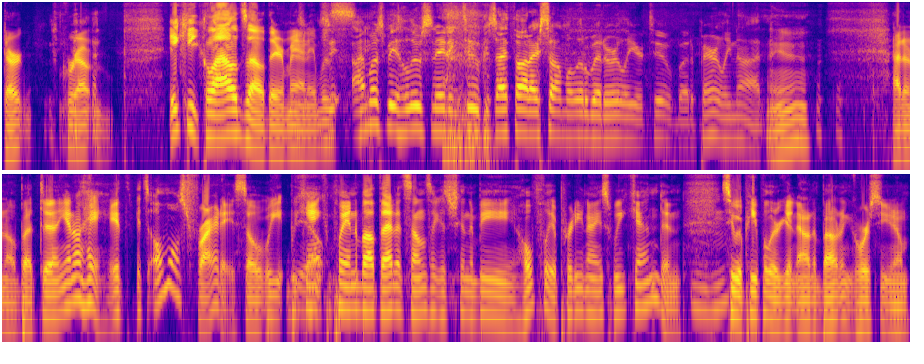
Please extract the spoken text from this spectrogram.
dark ground, icky clouds out there, man. It was. See, I must be hallucinating too because I thought I saw him a little bit earlier too, but apparently not. yeah, I don't know, but uh, you know, hey, it, it's almost Friday, so we, we can't complain about that. It sounds like it's going to be hopefully a pretty nice weekend, and Mm-hmm. see what people are getting out about. And of course, you know,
